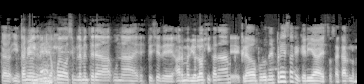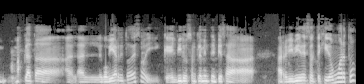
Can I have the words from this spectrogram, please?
Claro, y en cambio en el videojuego simplemente era una especie de arma biológica nada más, eh, creado por una empresa que quería esto sacar más plata al, al gobierno y todo eso y que el virus simplemente empieza a, a revivir esto el tejido muerto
